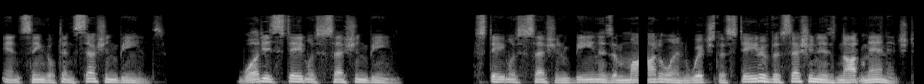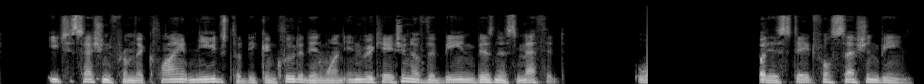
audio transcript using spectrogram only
and singleton session beans. What is stateless session bean? Stateless session bean is a model in which the state of the session is not managed. Each session from the client needs to be concluded in one invocation of the bean business method. What is stateful session bean?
